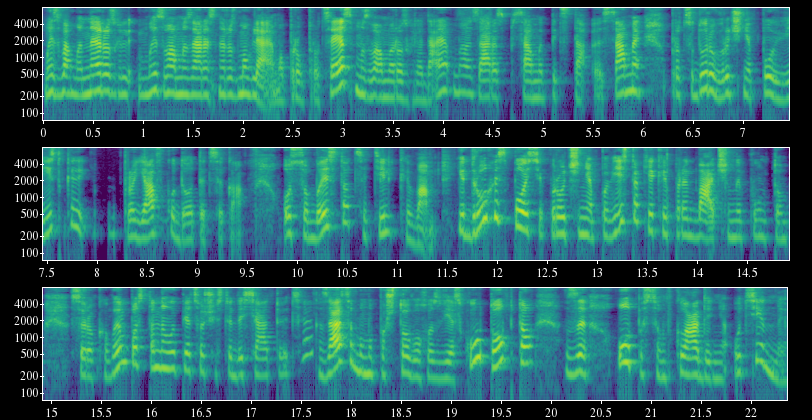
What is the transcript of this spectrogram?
Ми з вами не розгля... ми з вами зараз не розмовляємо про процес. Ми з вами розглядаємо зараз саме підста... саме процедуру вручення повістки про явку до ТЦК. Особисто це тільки вам. І другий спосіб вручення повісток, який передбачений пунктом 40 постанови 560, це засобами поштового зв'язку, тобто з описом вкладення у цінний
